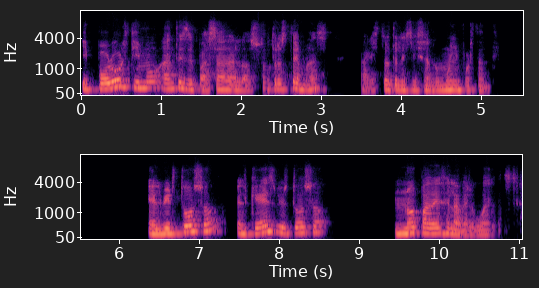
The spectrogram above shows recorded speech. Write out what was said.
Y por último, antes de pasar a los otros temas, Aristóteles dice algo muy importante. El virtuoso, el que es virtuoso, no padece la vergüenza.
